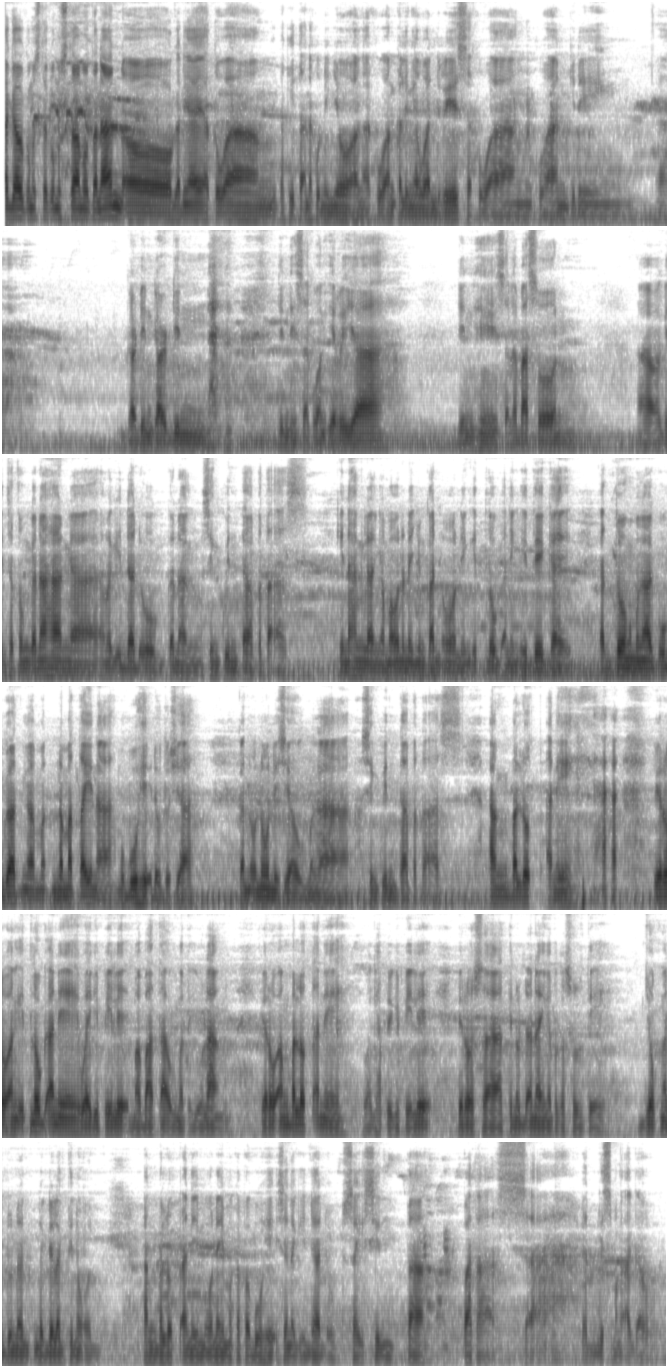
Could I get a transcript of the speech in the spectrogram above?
Agaw, kumusta kumusta mo tanan? O gani ay ato ang ipakita na ko ninyo ang ako ang kalingawan diri sa ako ang kuan kining ah, garden garden. Dinhi sa ako ang area. Dinhi sa labason. Uh, sa tong ganahan nga mag-edad og kanang 50 pataas. Kinahanglan nga mao na inyong kanon ning itlog aning itik kay kadtong mga ugat nga ma- namatay na mubuhi daw to siya. Kanuno ni siya og mga 50 pataas. Ang balot ani. Pero ang itlog ani way gipili mabata ug matigulang. Pero ang balot ani wa gyapon gipili. Pero sa tinud-anay nga pagkasulti joke nga doon na- nagdalag tinuod. Ang balot ani mo nay makapabuhi sa nag-edad og 60 pataas. Ah, God bless mga agaw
